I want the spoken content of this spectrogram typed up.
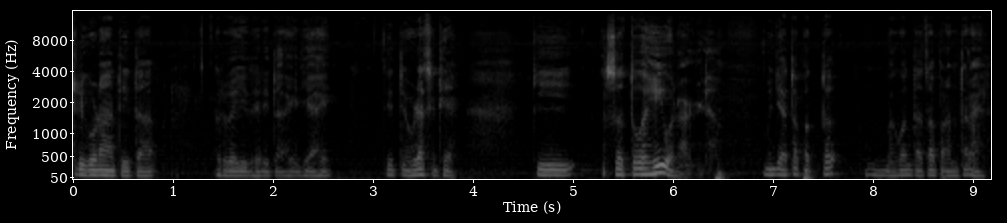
त्रिगुणातीता हृदयधरिता हे जे आहे ते तेवढ्यासाठी आहे की सत्वही ओलांडलं. म्हणजे आता फक्त भगवंताचा प्रांत राहिला.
